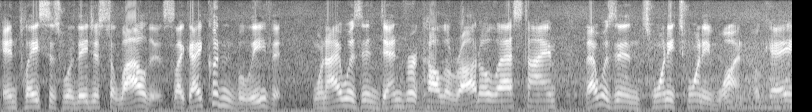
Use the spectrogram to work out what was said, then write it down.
in places where they just allow this. Like, I couldn't believe it. When I was in Denver, Colorado last time, that was in 2021, okay?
